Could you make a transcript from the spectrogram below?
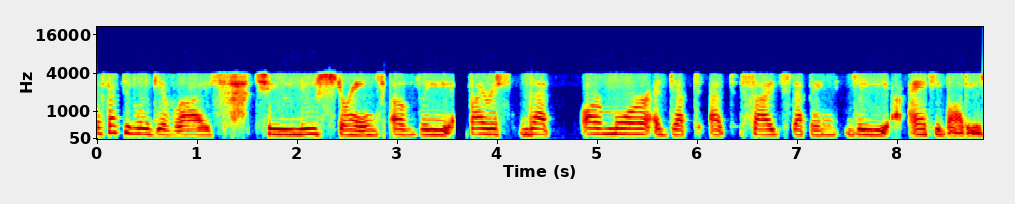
effectively give rise to new strains of the virus that are more adept at sidestepping the antibodies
